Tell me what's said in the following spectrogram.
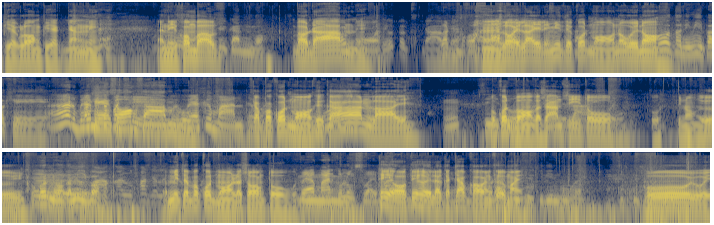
เพียกลองเพียกหยังนี่ อันนี้ของเบาคือกันบ่ เบาดามนี่หมอเดี๋ยวต้นดาววัดเนี่ยหมออ่าร้อยไร่นี่มีแต่กดหมอเนาะเว้ยเนาะโอ้ตัวนี้มีปลาเข เออเวมีแต่แค่สองสามเวคือหมานแถวกับปรากฏหมอคือกันหลายสี่ปรากฏหมอก็3 4โตโอ้พี่น้องเอ้ยปลากฏหมอก็มีบ่มีแต่ปรากฏหมอละสองโตพุ่นแวหมานก็ลุงสวยเทออกที่เฮ้ยแล้วก็จับเขาให้เธอใหม่คือขี้ดินของเพิ่นโอ้ยโอ้ย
